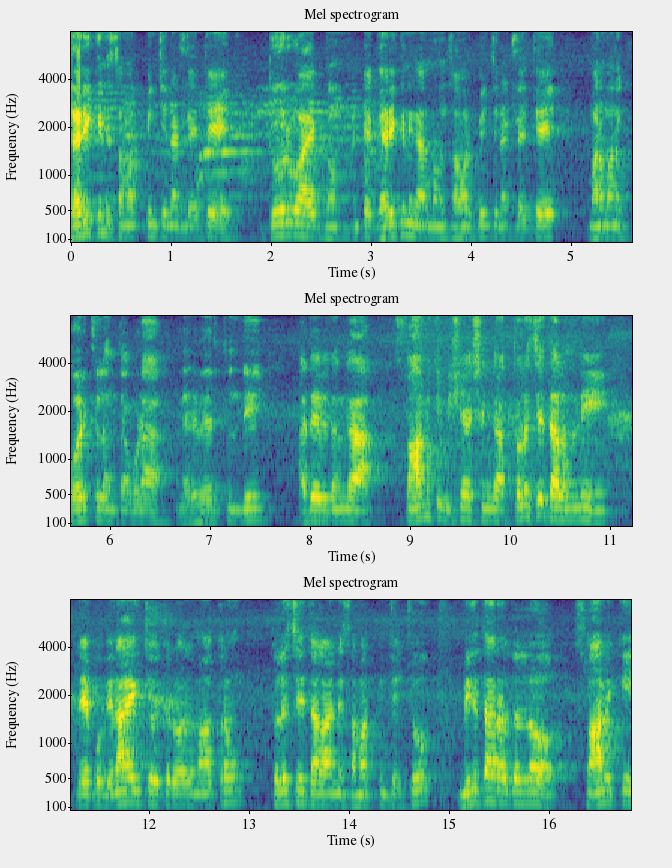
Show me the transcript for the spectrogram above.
గరికిని సమర్పించినట్లయితే దూర్వాయుగ్నం అంటే గరికిని కానీ మనం సమర్పించినట్లయితే మన మన కోరికలంతా కూడా నెరవేరుతుంది. అదేవిధంగా స్వామికి విశేషంగా తులసి దళంని రేపు వినాయక చవితి రోజు మాత్రం తులసి దళాన్ని సమర్పించవచ్చు మిగతా రోజుల్లో స్వామికి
